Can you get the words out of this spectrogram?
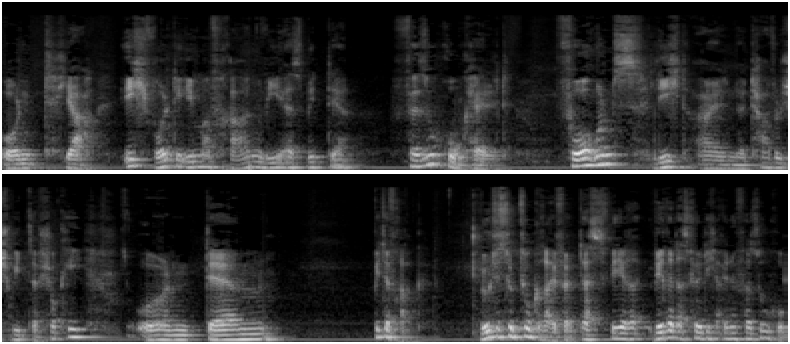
Und ja, ich wollte ihn mal fragen, wie er es mit der Versuchung hält. Vor uns liegt eine Tafel Schweizer Schoki und ähm, bitte frag, würdest du zugreifen? Das wäre, wäre das für dich eine Versuchung?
